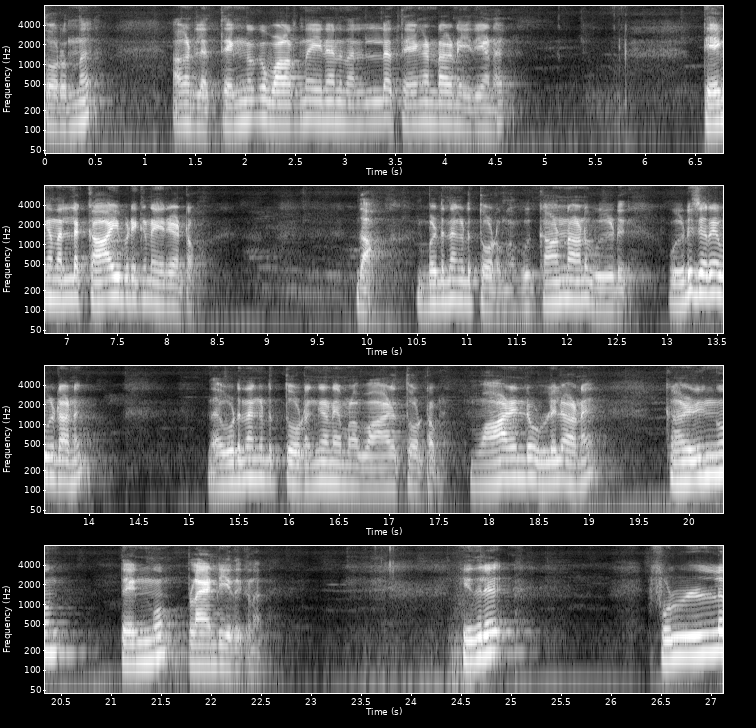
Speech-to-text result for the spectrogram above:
തുറന്ന് അങ്ങോട്ടില്ല തെങ്ങൊക്കെ വളർന്നു കഴിഞ്ഞാൽ നല്ല തേങ്ങ ഉണ്ടാകുന്ന ഏരിയയാണ്. തേങ്ങ നല്ല കായ് പിടിക്കുന്ന ഏരിയ കേട്ടോ. ഇതാ ഇവിടുന്ന് അങ്ങോട്ട് തുടങ്ങും. കാണുന്നതാണ് വീട്. വീട് ചെറിയ വീടാണ്. ഇവിടുന്ന് അങ്ങോട്ട് തുടങ്ങുകയാണ് നമ്മളെ വാഴത്തോട്ടം. വാഴന്റെ ഉള്ളിലാണ് കഴുങ്ങും തെങ്ങും പ്ലാന്റ് ചെയ്തിരിക്കുന്നത് ഇതിൽ ഫുള്ള്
